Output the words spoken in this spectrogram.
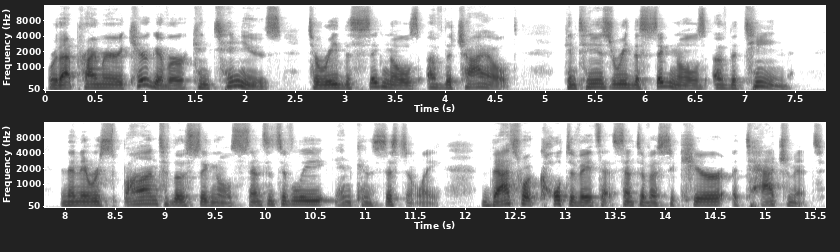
where that primary caregiver continues to read the signals of the child, continues to read the signals of the teen. And then they respond to those signals sensitively and consistently. That's what cultivates that sense of a secure attachment.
